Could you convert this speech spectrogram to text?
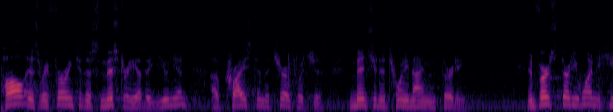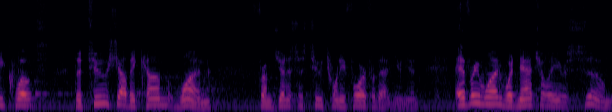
Paul is referring to this mystery of the union of Christ and the church, which is mentioned in 29 and 30. In verse 31, he quotes, The two shall become one from Genesis 2:24 for that union. Everyone would naturally assume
